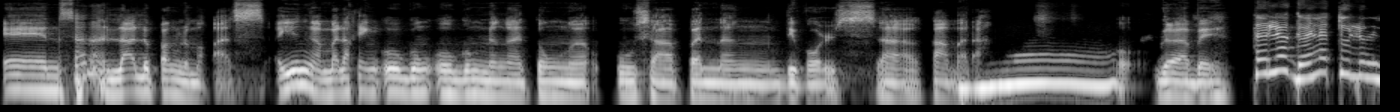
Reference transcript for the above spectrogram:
And sana lalo pang lumakas. Ayun nga, malaking ugong-ugong na nga itong uh, usapan ng divorce sa uh, Kamara. Oh. Oh, grabe. Talaga, natuloy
